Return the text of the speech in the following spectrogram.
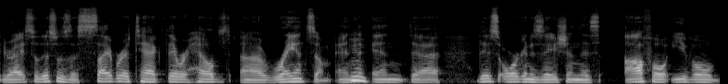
right so this was a cyber attack they were held uh, ransom and and uh, this organization this awful evil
